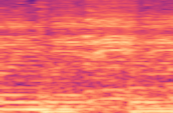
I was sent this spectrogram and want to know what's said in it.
Muñeré.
